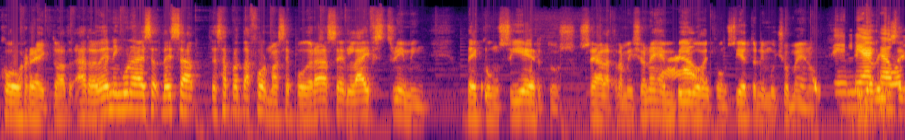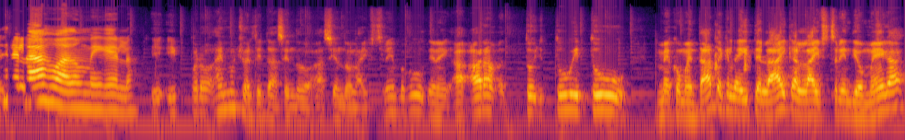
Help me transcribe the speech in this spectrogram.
Correcto. A, a, través de ninguna de esas de esa, de esa plataformas se podrá hacer live streaming de conciertos, o sea, las transmisiones en vivo de conciertos, ni mucho menos. Se le acabó dicen, el relajo a Don Miguelo. Y, y, pero hay muchos artistas haciendo, haciendo live stream. Porque ahora, tú, tú, tú me comentaste que le diste like al live stream de Omega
